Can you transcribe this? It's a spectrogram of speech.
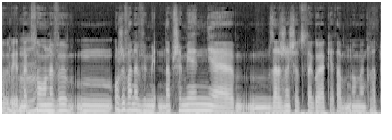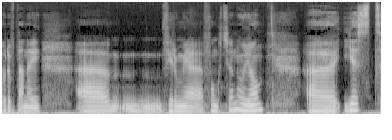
mhm. jednak są one wy, um, używane naprzemiennie, w zależności od tego, jakie tam nomenklatury w danej firmie funkcjonują. Jest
